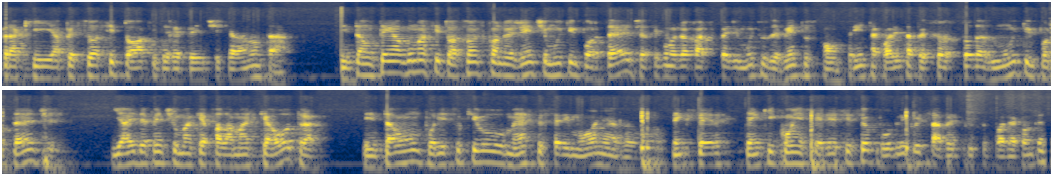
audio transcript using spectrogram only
para que a pessoa se toque de repente que ela não está. Então, tem algumas situações quando é gente muito importante, assim como eu já participei de muitos eventos com 30, 40 pessoas, todas muito importantes, e aí de repente uma quer falar mais que a outra. Então, por isso que o mestre de cerimônias tem que ser, tem que conhecer esse seu público e saber que isso pode acontecer.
